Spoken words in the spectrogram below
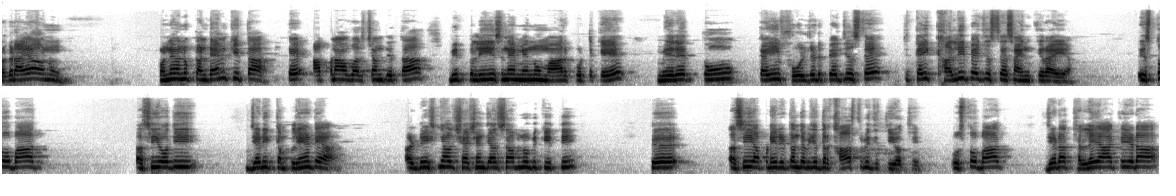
ਰਗੜਾਇਆ ਉਹਨੂੰ। ਉਹਨੇ ਉਹਨੂੰ ਕੰਡੈਮ ਕੀਤਾ ਤੇ ਆਪਣਾ ਵਰਚਨ ਦਿੱਤਾ ਵੀ ਪੁਲਿਸ ਨੇ ਮੈਨੂੰ ਮਾਰ ਕੁੱਟ ਕੇ ਮੇਰੇ ਤੋਂ ਕਈ ਫੋਲਡਡ ਪੇजेस ਤੇ ਕਈ ਖਾਲੀ ਪੇजेस ਤੇ ਸਾਈਨ ਕਰਾਏ ਆ। ਇਸ ਤੋਂ ਬਾਅਦ ਅਸੀਂ ਉਹਦੀ ਜਿਹੜੀ ਕੰਪਲੇਂਟ ਆ ਐਡੀਸ਼ਨਲ ਸੈਸ਼ਨ ਜੱਜ ਸਾਹਿਬ ਨੂੰ ਵੀ ਕੀਤੀ ਤੇ ਅਸੀਂ ਆਪਣੀ ਰਿਟਰਨ ਦੇ ਵਿੱਚ ਦਰਖਾਸਤ ਵੀ ਦਿੱਤੀ ਉੱਥੇ। ਉਸ ਤੋਂ ਬਾਅਦ ਜਿਹੜਾ ਥੱਲੇ ਆ ਕੇ ਜਿਹੜਾ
